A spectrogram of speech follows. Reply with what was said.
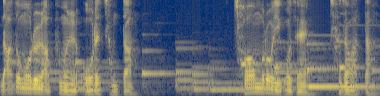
나도 모를 아픔을 오래 참다. 처음으로 이곳에 찾아왔다.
